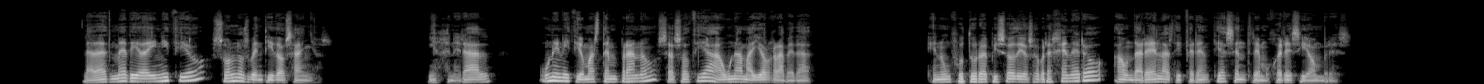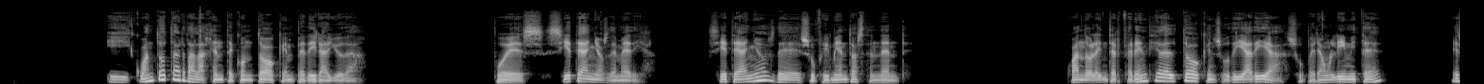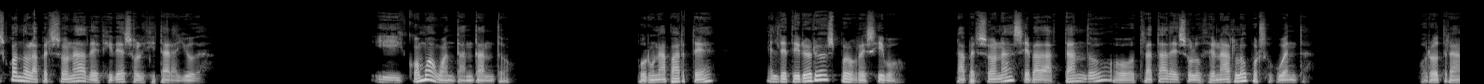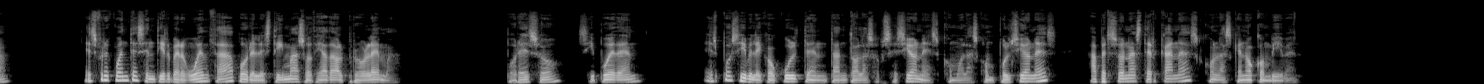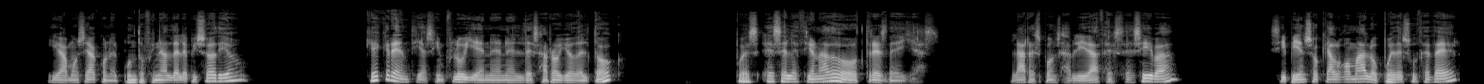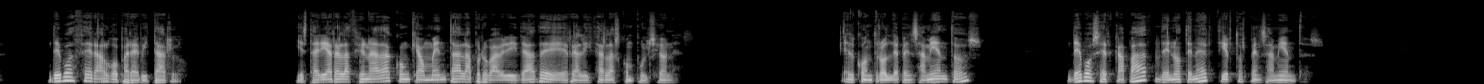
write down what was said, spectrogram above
La edad media de inicio son los 22 años. Y en general, un inicio más temprano se asocia a una mayor gravedad. En un futuro episodio sobre género ahondaré en las diferencias entre mujeres y hombres. ¿Y cuánto tarda la gente con TOC en pedir ayuda? Pues siete años de media. Siete años de sufrimiento ascendente. Cuando la interferencia del TOC en su día a día supera un límite, es cuando la persona decide solicitar ayuda. ¿Y cómo aguantan tanto? Por una parte, el deterioro es progresivo. La persona se va adaptando o trata de solucionarlo por su cuenta. Por otra, es frecuente sentir vergüenza por el estigma asociado al problema. Por eso, si pueden, es posible que oculten tanto las obsesiones como las compulsiones a personas cercanas con las que no conviven. Y vamos ya con el punto final del episodio. ¿Qué creencias influyen en el desarrollo del TOC? Pues he seleccionado tres de ellas. La responsabilidad excesiva. Si pienso que algo malo puede suceder, debo hacer algo para evitarlo. Y estaría relacionada con que aumenta la probabilidad de realizar las compulsiones. El control de pensamientos, debo ser capaz de no tener ciertos pensamientos,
